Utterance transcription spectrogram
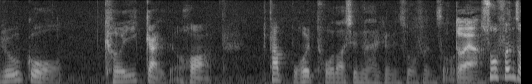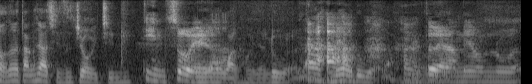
如果可以改的话，他不会拖到现在才跟你说分手。对啊，说分手那个当下其实就已经定罪了，没有挽回的路了啦，没有路了啦。对啊，没有路了。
